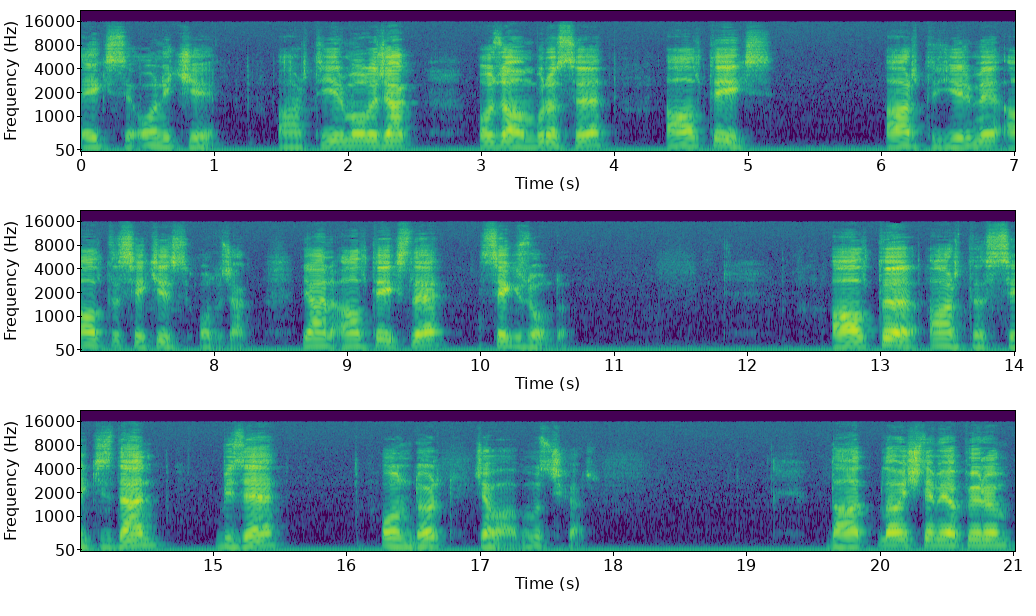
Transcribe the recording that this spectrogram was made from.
eksi 12 artı 20 olacak. O zaman burası 6x artı 20 6 8 olacak. Yani 6x ile 8 oldu. 6 artı 8'den bize 14 cevabımız çıkar. Dağıtma işlemi yapıyorum.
